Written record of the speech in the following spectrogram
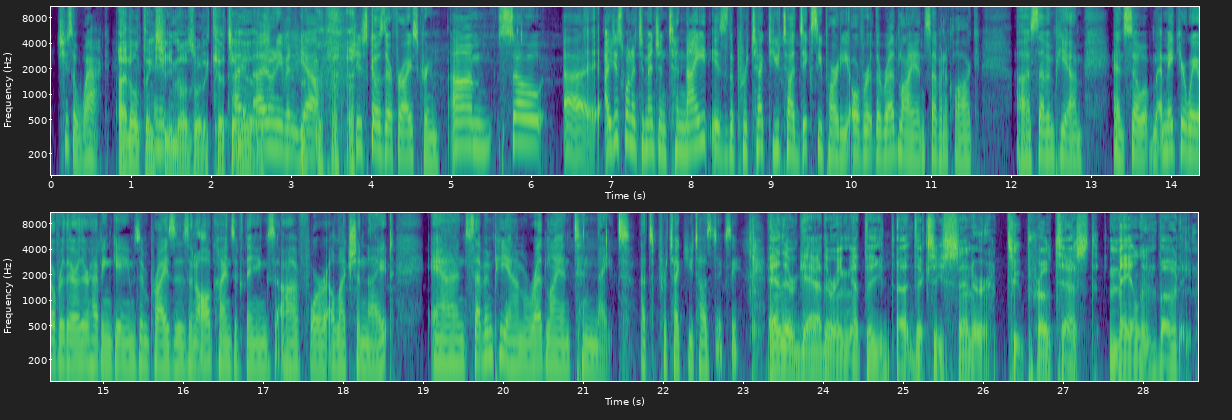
she's a whack I don't think And she it- knows what a kitchen I, is. I don't even. Yeah, she just goes there for ice cream. Um, so uh, I just wanted to mention tonight is the Protect Utah Dixie Party over at the Red Lion, seven o'clock. Uh, 7 p.m. And so make your way over there. They're having games and prizes and all kinds of things uh, for election night. And 7 p.m. Red Lion tonight. That's Protect Utah's Dixie. And they're gathering at the uh, Dixie Center to protest mail in voting.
